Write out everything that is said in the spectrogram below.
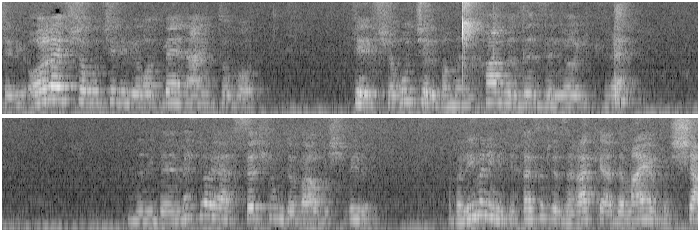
שלי, או לאפשרות שלי לראות בעיניים טובות, כאפשרות של במרחב הזה זה לא יקרה, אז אני באמת לא אעשה שום דבר בשביל אבל אם אני מתייחסת לזה רק כאדמה יבשה,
